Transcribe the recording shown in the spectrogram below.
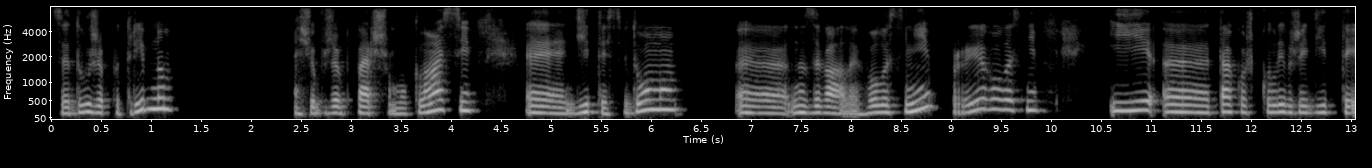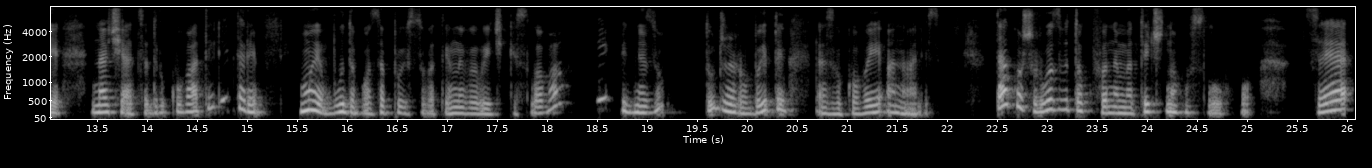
Це дуже потрібно, щоб вже в першому класі е, діти свідомо е, називали голосні, приголосні. І е, також, коли вже діти навчаться друкувати літери, ми будемо записувати невеличкі слова і під низом тут же робити е, звуковий аналіз. Також розвиток фонематичного слуху. Це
